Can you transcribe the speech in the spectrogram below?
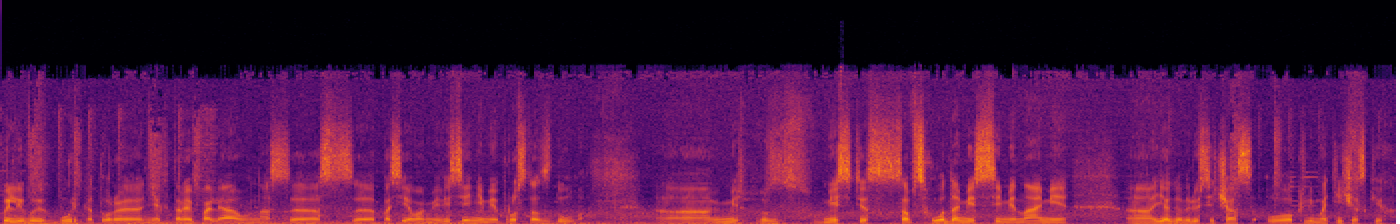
пылевых бурь, которые некоторые поля у нас э, с посевами весенними просто сдуло. С- Вместе со всходами, с семенами. Э, Я говорю сейчас о климатических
